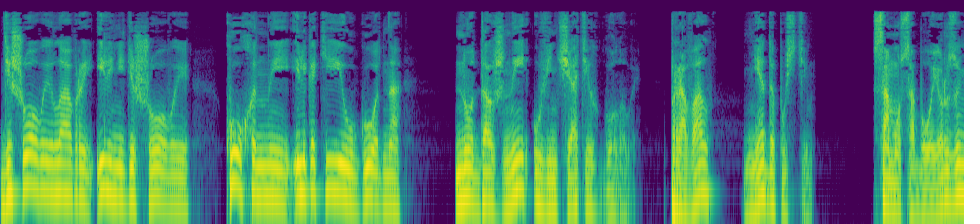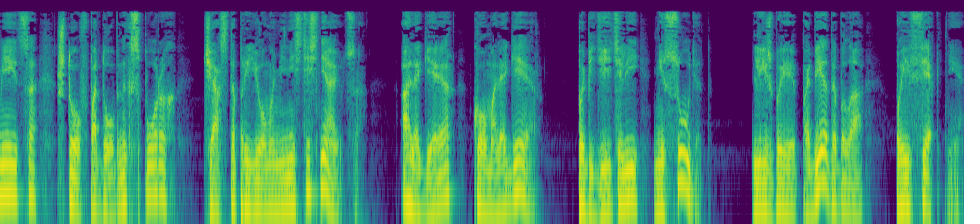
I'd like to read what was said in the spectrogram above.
Дешевые лавры или недешевые – кухонные или какие угодно, но должны увенчать их головы. Провал недопустим. Само собой, разумеется, что в подобных спорах часто приемами не стесняются. Алягер, ком алягер. Победителей не судят. Лишь бы победа была поэффектнее.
